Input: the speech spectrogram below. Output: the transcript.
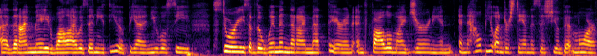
uh, that I made while I was in Ethiopia. And you will see stories of the women that I met there and, and follow my journey and, and help you understand this issue a bit more.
